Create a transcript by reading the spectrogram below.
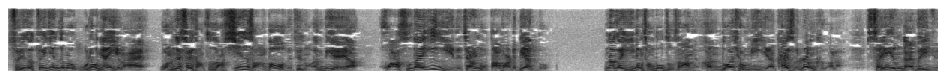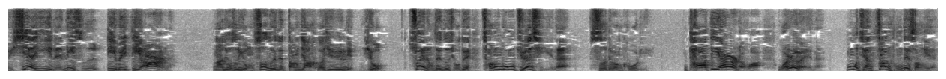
随着最近这么五六年以来，我们在赛场之上欣赏到的这种 NBA 啊，划时代意义的这样一种打法的变动，那在一定程度之上呢，很多球迷也开始认可了，谁应该位居现役的历史地位第二呢？那就是勇士队的当家核心与领袖，率领这支球队成功崛起的斯蒂芬库里。他第二的话，我认为呢，目前赞同的声音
